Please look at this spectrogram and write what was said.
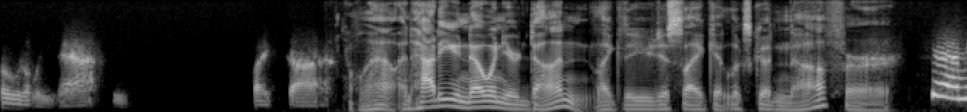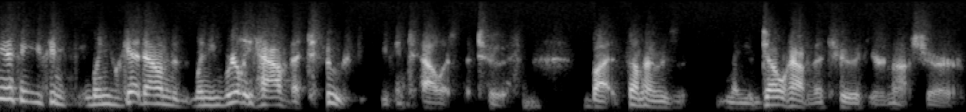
totally nasty. Like, uh, Wow. And how do you know when you're done? Like, do you just like it looks good enough, or yeah, I mean, I think you can when you get down to when you really have the tooth, you can tell it's the tooth. But sometimes when you don't have the tooth, you're not sure.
